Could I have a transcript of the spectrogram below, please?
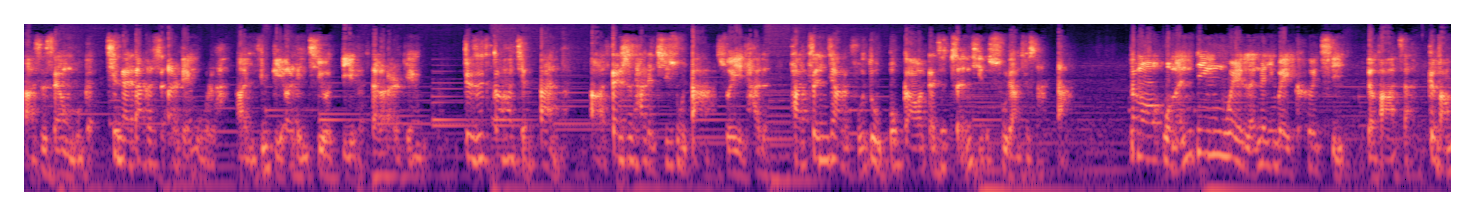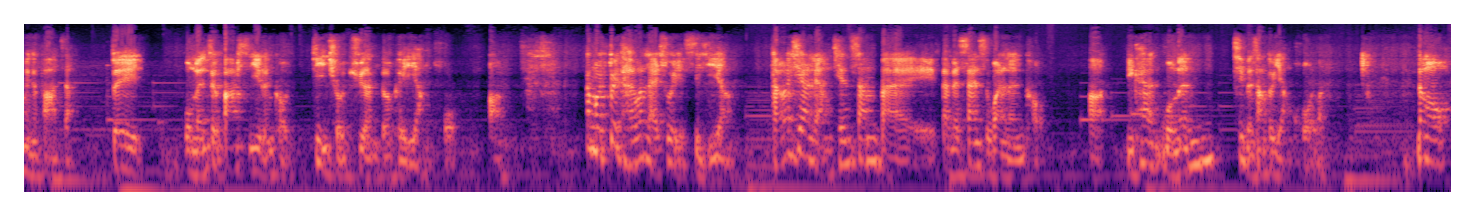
啊，是生五个。现在大概是二点五了啊，已经比二点七又低了，大概二点五，就是刚好减半了啊。但是它的基数大，所以它的它增加的幅度不高，但是整体的数量就是很大。那么我们因为人类因为科技的发展，各方面的发展，所以我们这八十亿人口，地球居然都可以养活啊。那么对台湾来说也是一样，台湾现在两千三百大概三十万人口啊，你看我们基本上都养活了。那么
